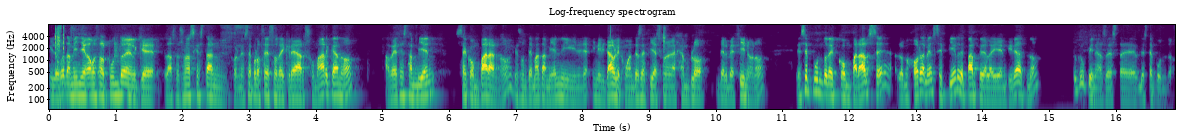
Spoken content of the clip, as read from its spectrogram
Y luego también llegamos al punto en el que las personas que están con ese proceso de crear su marca, ¿no? A veces también se comparan, ¿no? Que es un tema también inevitable, como antes decías con el ejemplo del vecino, ¿no? ese punto de compararse, a lo mejor también se pierde parte de la identidad, ¿no? ¿Tú qué opinas de este, de este punto?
